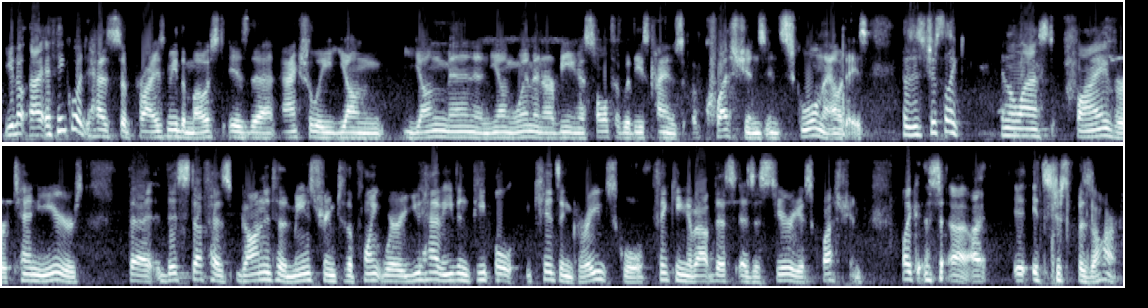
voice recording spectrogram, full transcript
You know, I think what has surprised me the most is that actually young young men and young women are being assaulted with these kinds of questions in school nowadays. Because it's just like in the last five or ten years that this stuff has gone into the mainstream to the point where you have even people, kids in grade school, thinking about this as a serious question. Like, uh, it, it's just bizarre.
